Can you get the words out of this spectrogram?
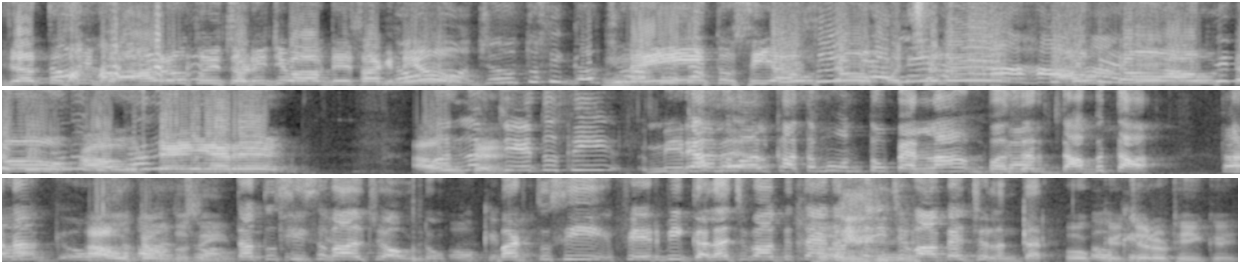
ਜਦ ਤੁਸੀਂ ਬਾਹਰ ਹੋ ਤੁਸੀਂ ਥੋੜੀ ਜਵਾਬ ਦੇ ਸਕਦੇ ਹੋ। ਜਦੋਂ ਤੁਸੀਂ ਗਲਤ ਜਵਾਬ ਨਹੀਂ ਤੁਸੀਂ ਆਊਟੋ ਪਹਿਲੇ- ਪੁੱਛ ਲਓ। ਹਾਂ, ਹਾਂ, ਆਊਟੋ ਹਾਂ, ਆਊਟੋ ਆਊਟ ਹੈ। ਯਾਰ। ਆਊਟ ਮਤਲਬ ਜੇ ਤੁਸੀਂ ਮੇਰਾ ਸਵਾਲ ਖਤਮ ਹੋਣ ਤੋਂ ਪਹਿਲਾਂ ਬਜ਼ਰ ਦੱਬਤਾ ਹਨਾ? ਉਹ Out ਹੋ ਸਵਾਲ ਤੁਸੀਂ। ਤਾਂ ਤੁਸੀਂ। ਸਵਾਲ ਚ ਆਊਟ ਹੋ। ਬਟ. ਤੁਸੀਂ ਫਿਰ ਵੀ ਗਲਤ ਜਵਾਬ ਦਿੱਤਾ ਹੈ ਤਾਂ ਸਹੀ ਜਵਾਬ ਹੈ ਜਲੰਧਰ। ਓਕੇ. ਚਲੋ ਠੀਕ ਹੈ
